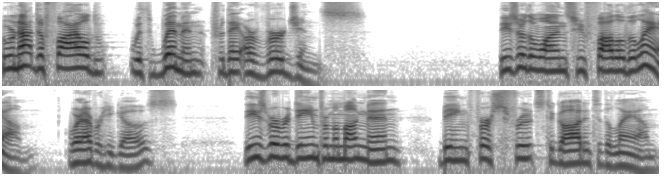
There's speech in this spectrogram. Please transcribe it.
who are not defiled with women, for they are virgins. These are the ones who follow the Lamb wherever he goes. These were redeemed from among men, being first fruits to God and to the Lamb.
